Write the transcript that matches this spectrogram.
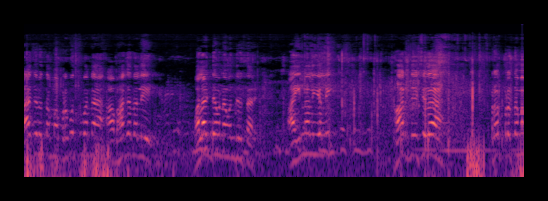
ರಾಜರು ತಮ್ಮ ಪ್ರಭುತ್ವವನ್ನು ಆ ಭಾಗದಲ್ಲಿ ಬಲಾಢ್ಯವನ್ನು ಹೊಂದಿರುತ್ತಾರೆ. ಆ ಹಿನ್ನೆಲೆಯಲ್ಲಿ ಭಾರತ ದೇಶದ ಪ್ರಪ್ರಥಮ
